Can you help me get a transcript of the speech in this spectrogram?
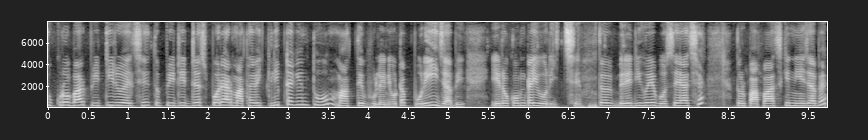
শুক্রবার পিটি রয়েছে, তো পিটির ড্রেস পরে আর মাথায় ওই ক্লিপটা কিন্তু মারতে ভুলেনি, ওটা পরেই যাবে, এরকমটাই ওর ইচ্ছে। তো রেডি হয়ে বসে আছে, তোর পাপা আজকে নিয়ে যাবে।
